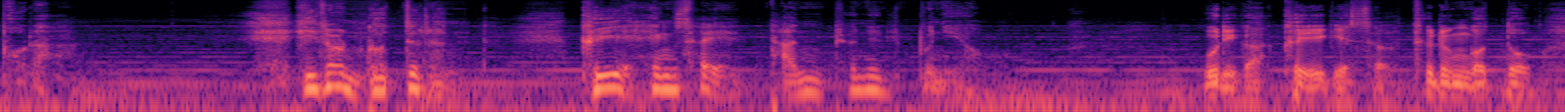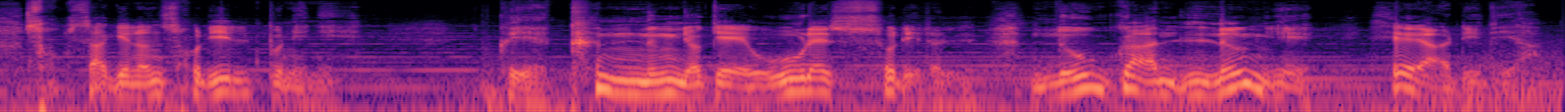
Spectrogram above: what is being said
보라 이런 것들은 그의 행사의 단편일 뿐이요 우리가 그에게서 들은 것도 속삭이는 소리일 뿐이니 그의 큰 능력의 우레소리를 누가 능히 헤아리랴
